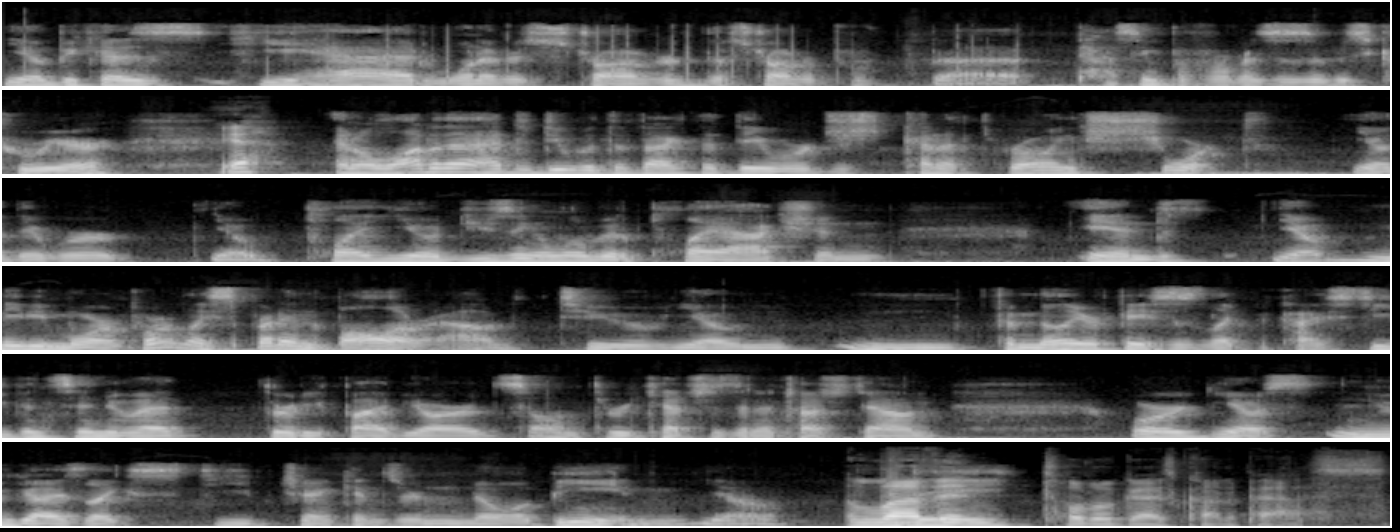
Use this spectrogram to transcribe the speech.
You know, because he had one of his stronger, the stronger uh, passing performances of his career, Yeah, and a lot of that had to do with the fact that they were just kind of throwing short. You know, they were you know play you know using a little bit of play action, and you know maybe more importantly spreading the ball around to you know n- familiar faces like Mekhi Stevenson who had 35 yards on three catches and a touchdown, or you know new guys like Steve Jenkins or Noah Bean. You know, eleven they, total guys caught a pass.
